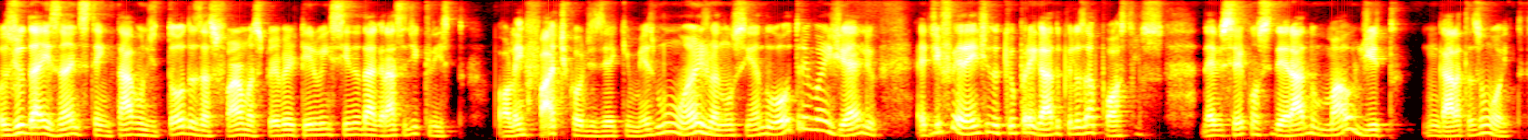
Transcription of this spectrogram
Os judaizantes tentavam de todas as formas perverter o ensino da graça de Cristo. Paulo é enfático ao dizer que, mesmo um anjo anunciando outro evangelho, é diferente do que o pregado pelos apóstolos. Deve ser considerado maldito, em Gálatas 1,8.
